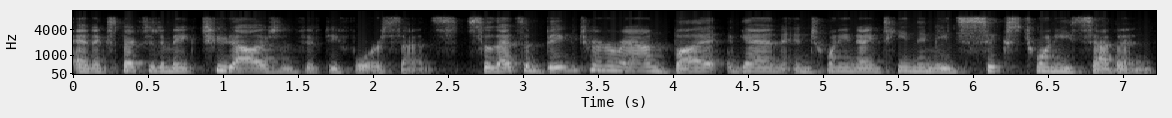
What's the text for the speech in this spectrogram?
and expected to make $2.54. So that's a big turnaround. But again, in 2019, they made 627.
